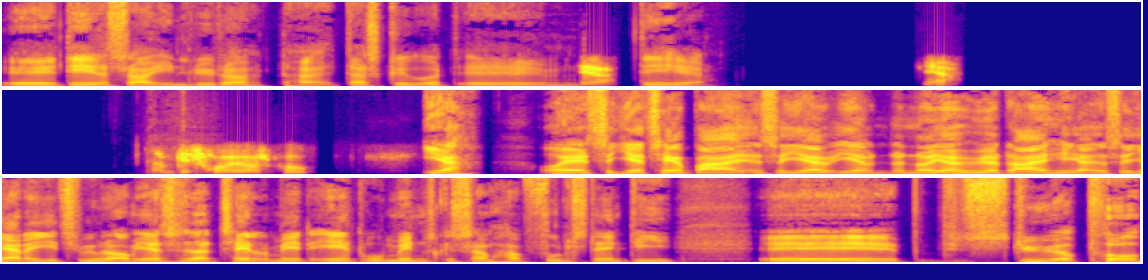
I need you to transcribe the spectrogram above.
Øh, det er så en lytter, der, der skriver øh, Ja. det her. Jamen, det tror jeg også på. Ja, og altså, jeg tænker bare, altså, jeg, jeg, når jeg hører dig her, altså, jeg er da ikke i tvivl om, at jeg sidder og taler med et ædru menneske, som har fuldstændig øh, styr på,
